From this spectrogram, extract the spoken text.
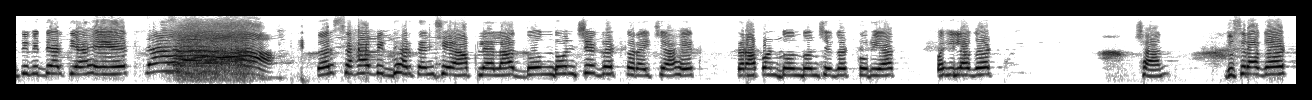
किती विद्यार्थी आहेत? तर सहा विद्यार्थ्यांचे आपल्याला दोन दोनचे गट करायचे आहेत. तर आपण दोन दोनचे गट करूयात. पहिला गट छान. दुसरा गट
